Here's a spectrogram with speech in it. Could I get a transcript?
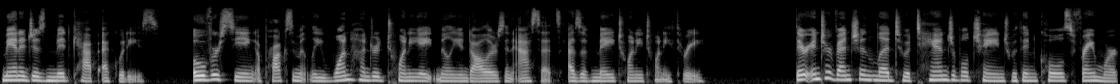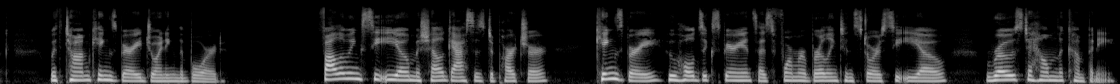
manages mid-cap equities, overseeing approximately $128 million in assets as of May 2023. Their intervention led to a tangible change within Kohl's framework, with Tom Kingsbury joining the board. Following CEO Michelle Gass's departure, Kingsbury, who holds experience as former Burlington Stores CEO, rose to helm the company,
